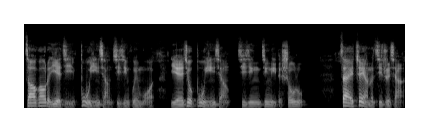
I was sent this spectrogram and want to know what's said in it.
糟糕的业绩不影响基金规模，也就不影响基金经理的收入。在这样的机制下，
